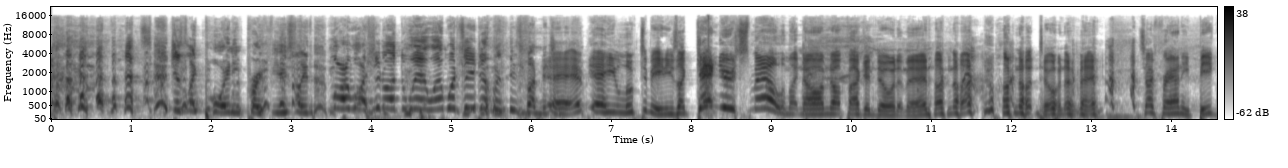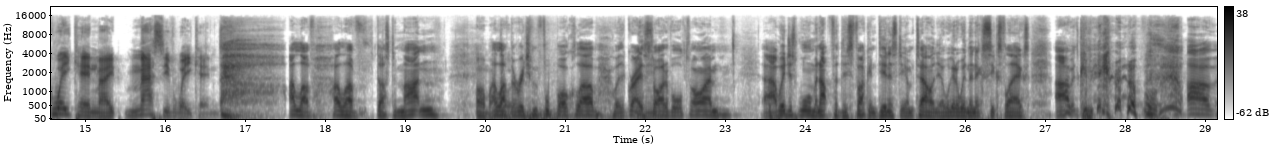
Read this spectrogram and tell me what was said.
at that!" just like pointing profusely. My wife should not have to wear one. What's he doing? With this one, bitch. Yeah, yeah, he looked at me and he's like, "Can you smell?" I'm like, "No, I'm not fucking doing it, man. I'm not. I'm not doing it, man." So Frowny, big weekend, mate. Massive weekend. I love, I love Dustin Martin. Oh my I love God. the Richmond Football Club. We're the greatest mm-hmm. side of all time. Uh, we're just warming up for this fucking dynasty. I'm telling you, we're going to win the next Six Flags. Um, it's to be incredible. um,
